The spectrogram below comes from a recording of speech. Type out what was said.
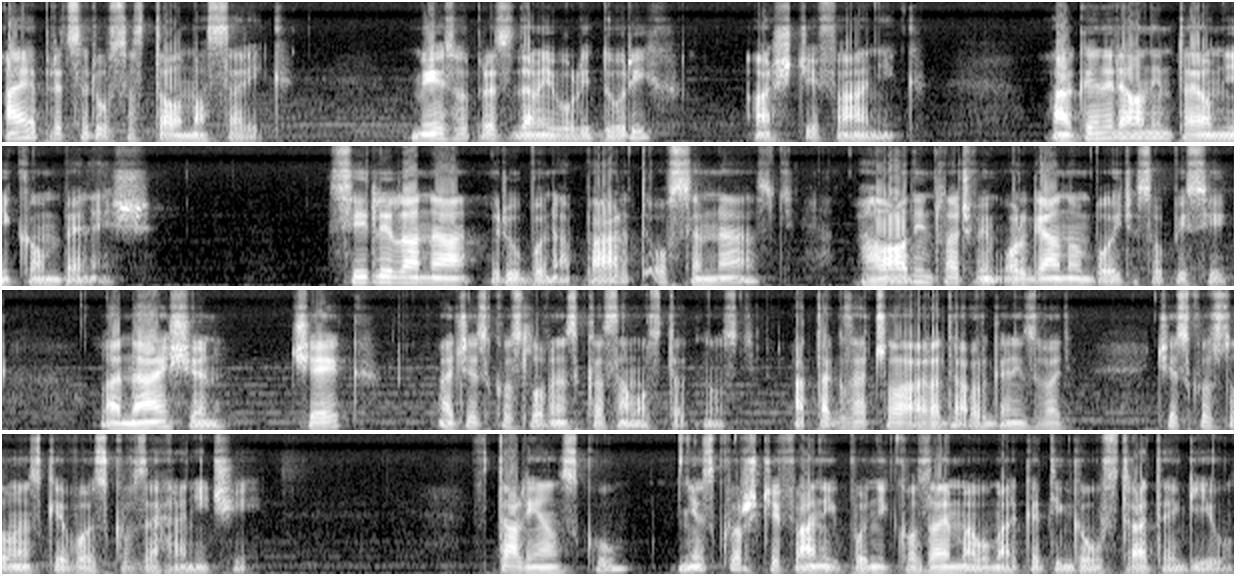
a aj predsedou sa stal Masaryk. Miesto predsedami boli Durich a Štefánik a generálnym tajomníkom Beneš. Sídlila na Rue Bonaparte 18 a hlavným tlačovým orgánom boli časopisy La Nation, Czech a Československá samostatnosť a tak začala rada organizovať Československé vojsko v zahraničí. V Taliansku neskôr Štefánik podnikol zaujímavú marketingovú stratégiu,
